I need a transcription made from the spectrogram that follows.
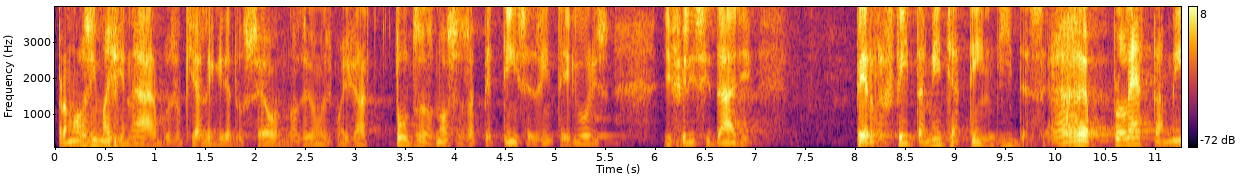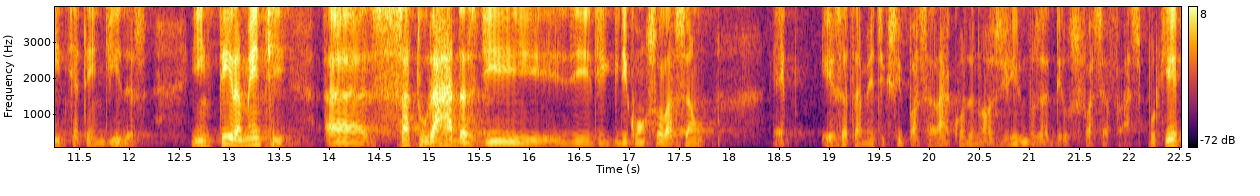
Para nós imaginarmos o que é a alegria do céu, nós devemos imaginar todas as nossas apetências interiores de felicidade perfeitamente atendidas, repletamente atendidas, inteiramente uh, saturadas de, de, de, de consolação. Exatamente o que se passará quando nós virmos a Deus face a face. Por quê?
